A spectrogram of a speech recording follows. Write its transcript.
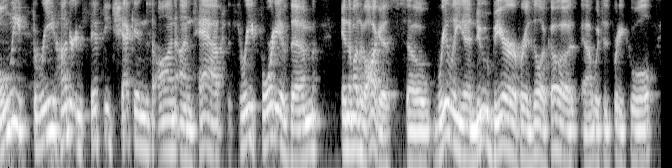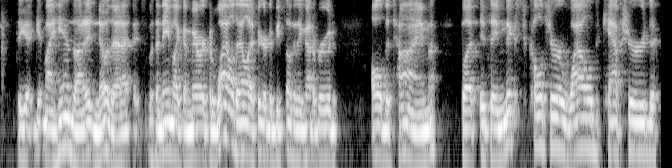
Only 350 check-ins on Untappd, 340 of them in the month of August. So really a new beer for Zillicoa, uh, which is pretty cool to get, get my hands on. I didn't know that. I, with a name like American Wild Ale, I figured it'd be something they of brewed all the time. But it's a mixed culture, wild captured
